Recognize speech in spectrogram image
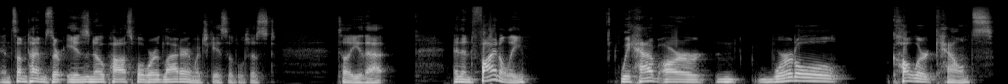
And sometimes there is no possible word ladder, in which case it'll just tell you that. And then finally, we have our Wordle color counts,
